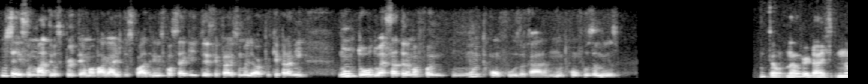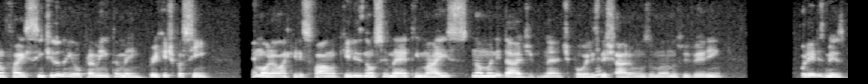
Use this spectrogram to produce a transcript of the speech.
Não sei se o Matheus, por ter uma bagagem dos quadrinhos, consegue decifrar isso melhor, porque para mim, num todo, essa trama foi muito confusa, cara, muito confusa mesmo. Então, na verdade, não faz sentido nenhum para mim também, porque tipo assim, tem uma hora lá que eles falam que eles não se metem mais na humanidade, né? Tipo, eles deixaram os humanos viverem por eles mesmos.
